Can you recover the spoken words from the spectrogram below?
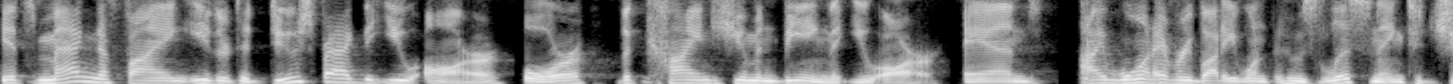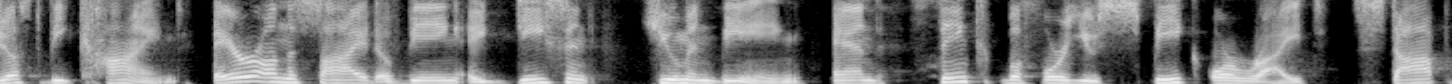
it's magnifying either the douchebag that you are or the kind human being that you are. And I want everybody who's listening to just be kind. Err on the side of being a decent human being and think before you speak or write. Stop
